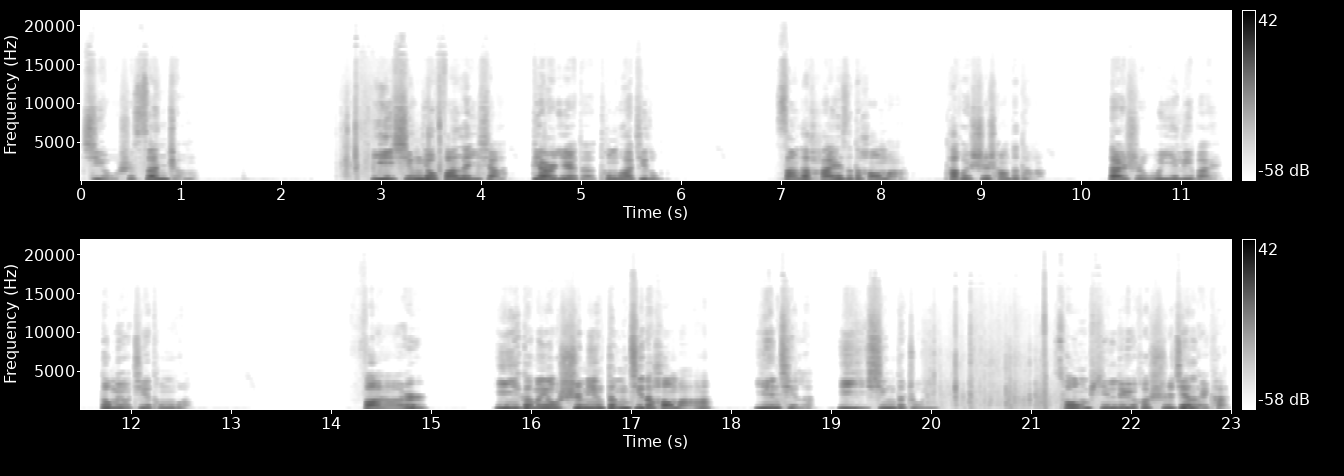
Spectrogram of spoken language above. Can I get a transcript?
九十三整。易兴又翻了一下第二页的通话记录，三个孩子的号码他会时常的打，但是无一例外都没有接通过。反而，一个没有实名登记的号码引起了易兴的注意。从频率和时间来看，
